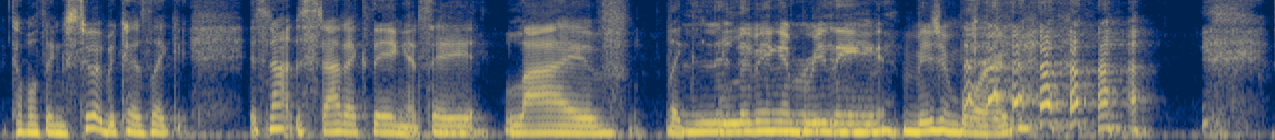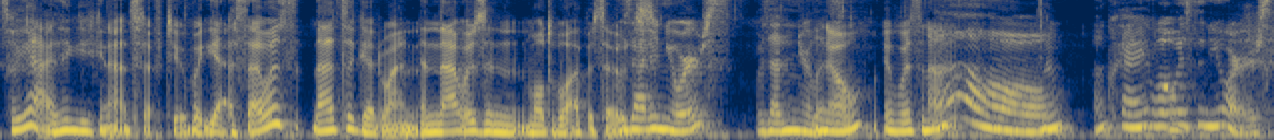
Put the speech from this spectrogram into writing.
a couple things to it because, like, it's not a static thing, it's a mm-hmm. live, like, living, and breathing, vision board. so, yeah, I think you can add stuff too. But yes, that was, that's a good one. And that was in multiple episodes. Was that in yours? Was that in your list? no, it was not. Oh, okay. What was in yours?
